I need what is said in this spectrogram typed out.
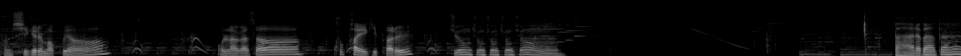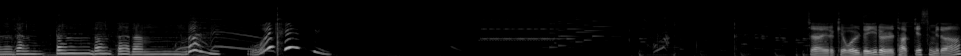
그럼 시계를 먹고요. 올라가서 쿠파의 깃발을 쭝쭝쭝쭝쭝 빠라바바밤 빠바바밤 밤 웨헤! 자 이렇게 월드 1을 다 깼습니다.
